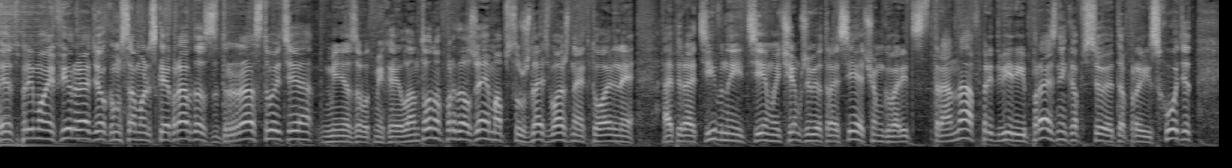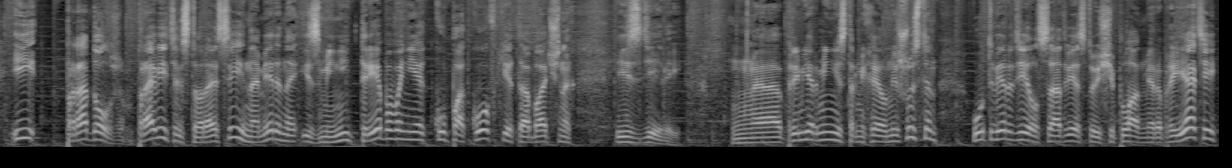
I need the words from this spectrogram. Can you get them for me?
Это прямой эфир радио «Комсомольская правда». Здравствуйте, меня зовут Михаил Антонов. Продолжаем обсуждать важные, актуальные, оперативные темы. Чем живет Россия, о чем говорит страна. В преддверии праздников все это происходит. И Продолжим. Правительство России намерено изменить требования к упаковке табачных изделий. Э, Премьер-министр Михаил Мишустин утвердил соответствующий план мероприятий.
